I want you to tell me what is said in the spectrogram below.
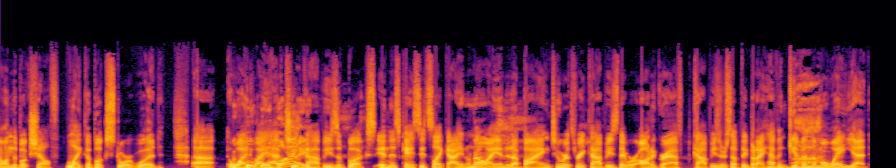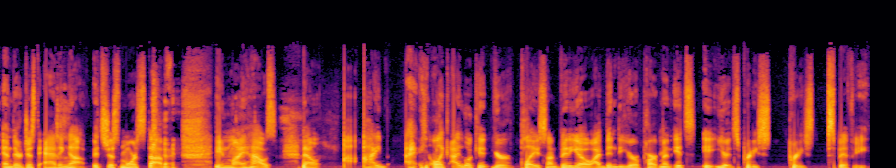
on the bookshelf, like a bookstore would. Uh, why do I have two copies of books? In this case, it's like, I don't know. I ended up buying two or three copies. They were autographed copies or something, but I haven't given them away yet. And they're just adding up. It's just more stuff Okay. in my house. Now, I, I like I look at your place on video. I've been to your apartment. It's it, you're, it's pretty pretty spiffy.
